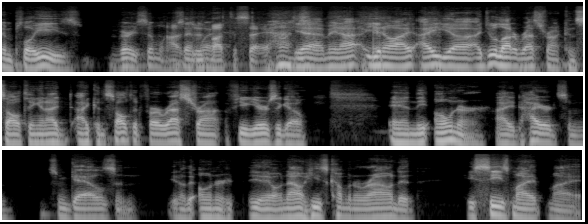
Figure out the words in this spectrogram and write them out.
employees very similar. I was same just way. about to say. yeah, I mean, I you know, I I uh, I do a lot of restaurant consulting, and I I consulted for a restaurant a few years ago, and the owner I'd hired some some gals, and you know, the owner, you know, now he's coming around and he sees my my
